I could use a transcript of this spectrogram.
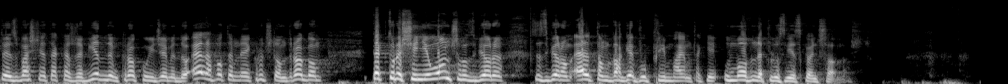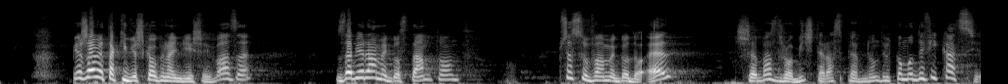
to jest właśnie taka, że w jednym kroku idziemy do L, a potem najkrótszą drogą te, które się nie łączą zbiorem, ze zbiorem L, tą wagę W' mają takie umowne plus nieskończoność. Bierzemy taki wierzchołek o najmniejszej wadze, zabieramy go stamtąd, przesuwamy go do L. Trzeba zrobić teraz pewną tylko modyfikację.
